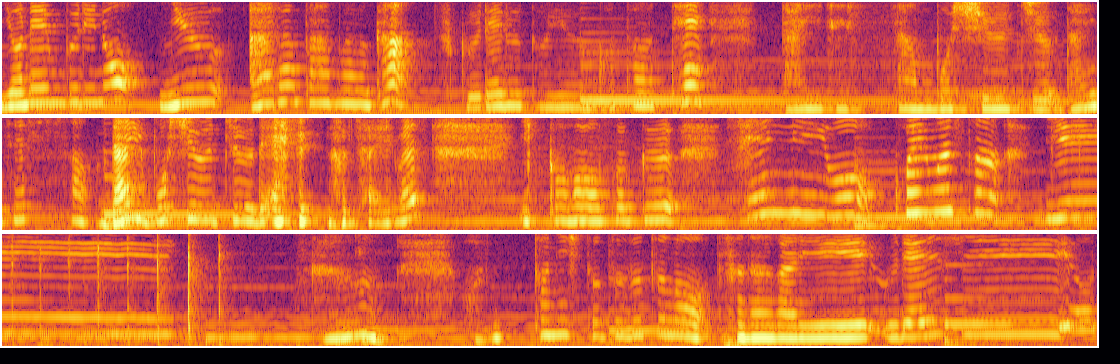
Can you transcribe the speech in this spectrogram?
4年ぶりのニューアルバムが作れるということで大絶賛募集中。大絶賛。大募集中で ございます。一個報告。1000人を超えました。イエーイ。うん。本当に一つずつのつながり。嬉しい。本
